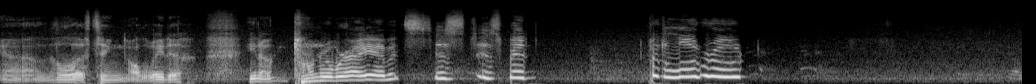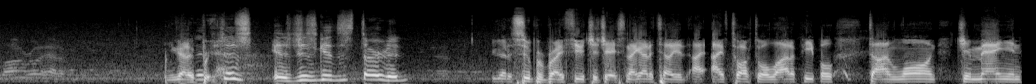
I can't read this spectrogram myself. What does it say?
uh, the lifting all the way to, you know, coming to where I am. It's it's, it's been been a long road. A long road ahead of him. You got to it's just it's just getting started. You got a super bright future, Jason. I got to tell you, I, have talked to a lot of people, Don Long, Jim Manion.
